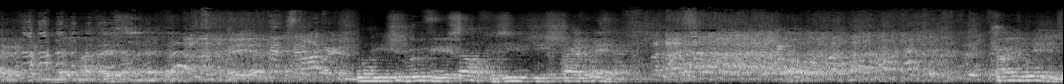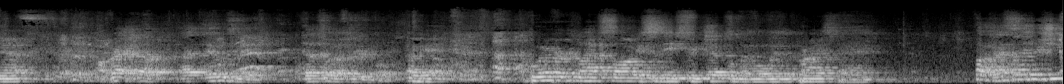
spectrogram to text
I made my face on the. Well, you should root for yourself because you, you should try to win. Oh. Try to win, Jeff. Right, no, I, it was me. That's what I was rooting for. Okay. Whoever lasts longest of these three gentlemen will win the prize bag. Fuck, I signed your sheet?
